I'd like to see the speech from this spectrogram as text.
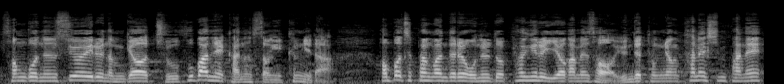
선고는 수요일을 넘겨 주 후반일 가능성이 큽니다. 헌법재판관들은 오늘도 평일을 이어가면서 윤 대통령 탄핵 심판의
